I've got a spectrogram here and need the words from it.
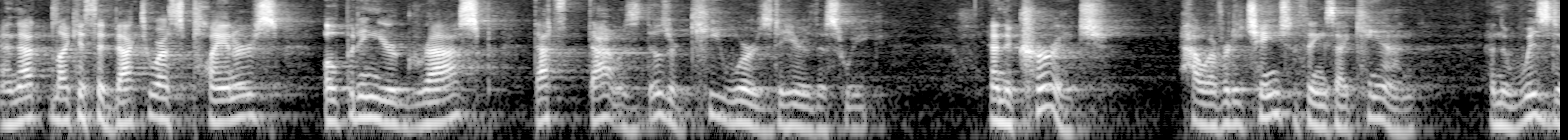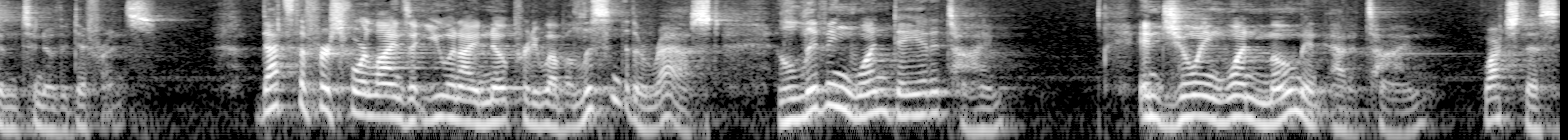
and that, like I said, back to us planners, opening your grasp, that's, that was, those are key words to hear this week. And the courage, however, to change the things I can, and the wisdom to know the difference. That's the first four lines that you and I know pretty well, but listen to the rest. Living one day at a time, enjoying one moment at a time. Watch this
